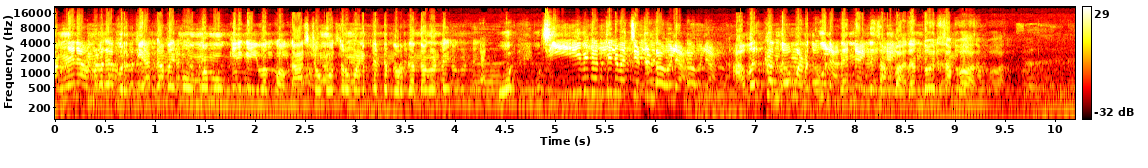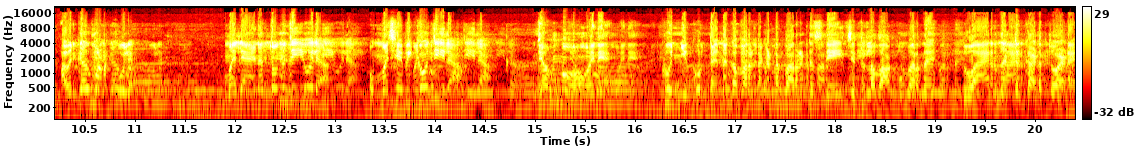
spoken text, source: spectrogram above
അങ്ങനെ നമ്മളൊക്കെ വൃത്തിയാക്കാൻ വരുമ്പോ ഉമ്മ മൂക്കിൽ കൈവക്കോ? കാഷ്ടവും മൂത്രവും മണത്തിട്ട് ദുർഗന്ധം കൊണ്ട്? ജീവിതത്തിൽ ജീവിതത്തിൽ വെച്ചിട്ടുണ്ടാവില്ല അവർക്കെന്തോ മണക്കൂല. അതന്നെ അതിന്റെ സംഭവം. അതെന്തോ ഒരു സംഭവം. അവർക്കത് മണക്കൂല. ഉമ്മ ലാനത്തൊന്നും ചെയ്യൂല. ഉമ്മ ശപിക്കുകയും ചെയ്യില്ല. മോനെ കുഞ്ഞിക്കുട്ടൻ എന്നൊക്കെ പറഞ്ഞിട്ട് പറഞ്ഞിട്ട് സ്നേഹിച്ചിട്ടുള്ള വാക്കും പറഞ്ഞ് ദ്വാരന്നിട്ട് കടത്തുവാടെ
